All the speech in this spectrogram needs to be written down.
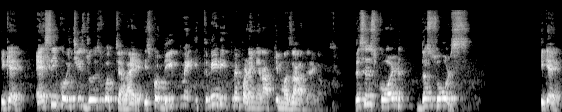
ठीक है? ऐसी कोई चीज़ जो इसको चलाए, इसको डीप में, इतने डीप में पढ़ेंगे ना आपकी मज़ा आ जाएगा। This is called the source ठीक है?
